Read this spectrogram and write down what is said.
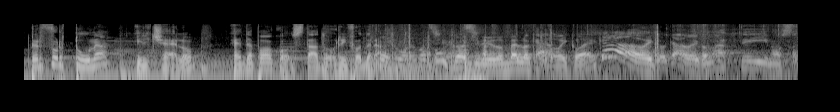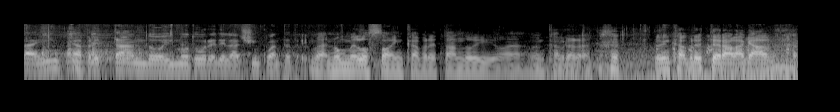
Per fortuna il cielo è da poco stato rifoderato. Comunque oggi ti vedo bello cauico, eh? Cauico, cauico. Matteino sta incaprettando il motore della 53. Beh, non me lo sto incaprettando io, eh. Lo, incapre- lo incapretterà la capra.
